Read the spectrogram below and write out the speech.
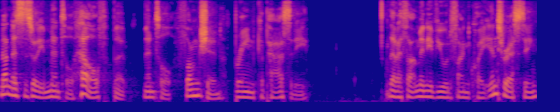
not necessarily mental health, but mental function, brain capacity, that I thought many of you would find quite interesting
